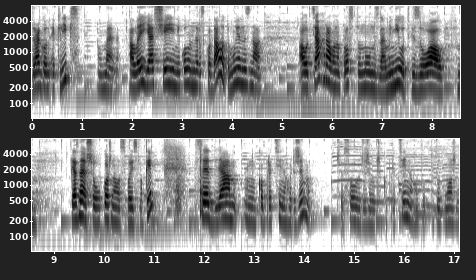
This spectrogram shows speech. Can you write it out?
Dragon Eclipse в мене. Але я ще її ніколи не розкладала, тому я не знаю. А от ця гра, вона просто, ну не знаю, мені от візуал. Я знаю, що у кожного свої смаки. Це для коопераційного режиму, чи соло режиму, чи коопераційного. Тобто тут можна.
